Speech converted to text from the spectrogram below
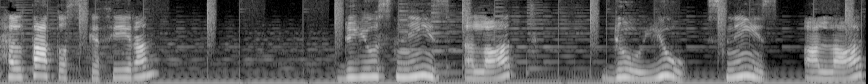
هل تعطس كثيرا؟ Do you sneeze a lot? Do you sneeze a lot?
